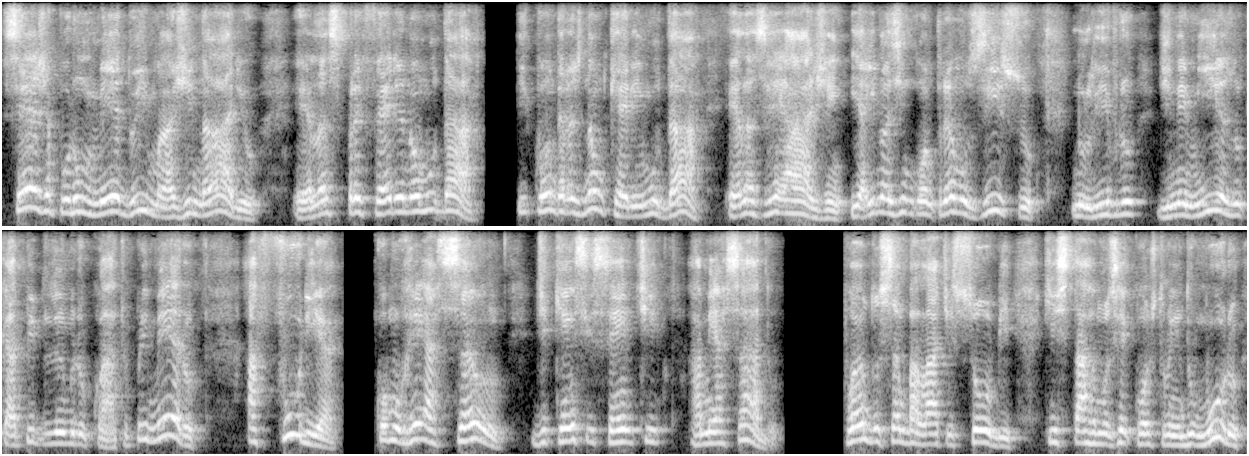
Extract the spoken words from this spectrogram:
seja por um medo imaginário, elas preferem não mudar. E quando elas não querem mudar, elas reagem. E aí nós encontramos isso no livro de Neemias, no capítulo número 4. Primeiro, a fúria como reação de quem se sente ameaçado. Quando Sambalate soube que estávamos reconstruindo o muro,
